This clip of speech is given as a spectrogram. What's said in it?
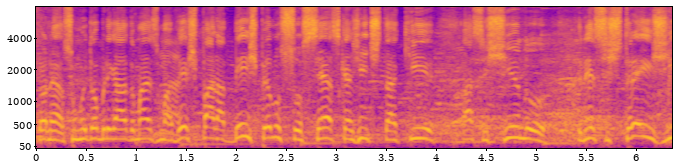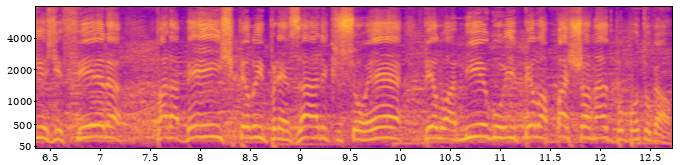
Seu Nelson, muito obrigado mais uma vez. Parabéns pelo sucesso que a gente está aqui assistindo nesses três dias de feira. Parabéns pelo empresário que o senhor é, pelo amigo e pelo apaixonado por Portugal.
